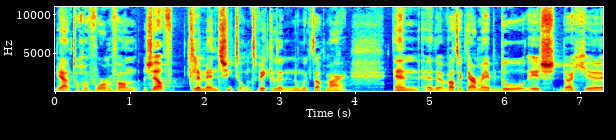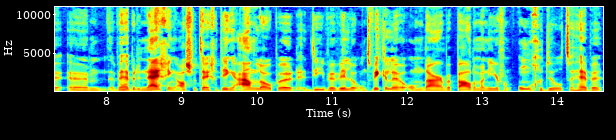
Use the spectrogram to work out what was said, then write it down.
ja, toch een vorm van zelfclementie te ontwikkelen, noem ik dat maar. En wat ik daarmee bedoel is dat je, um, we hebben de neiging als we tegen dingen aanlopen die we willen ontwikkelen, om daar een bepaalde manier van ongeduld te hebben.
